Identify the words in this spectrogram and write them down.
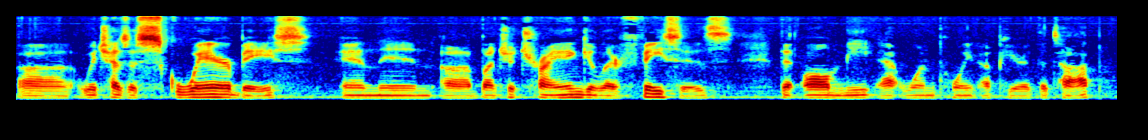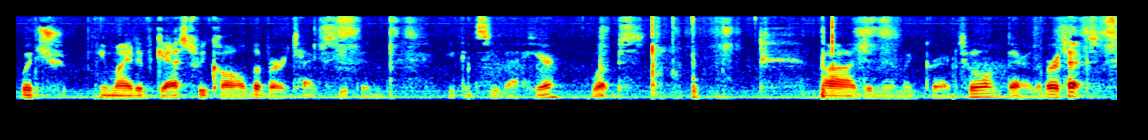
uh, which has a square base and then a bunch of triangular faces that all meet at one point up here at the top, which you might have guessed we call the vertex. You can you can see that here. Whoops. Uh, didn't have my correct tool. There, the vertex.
